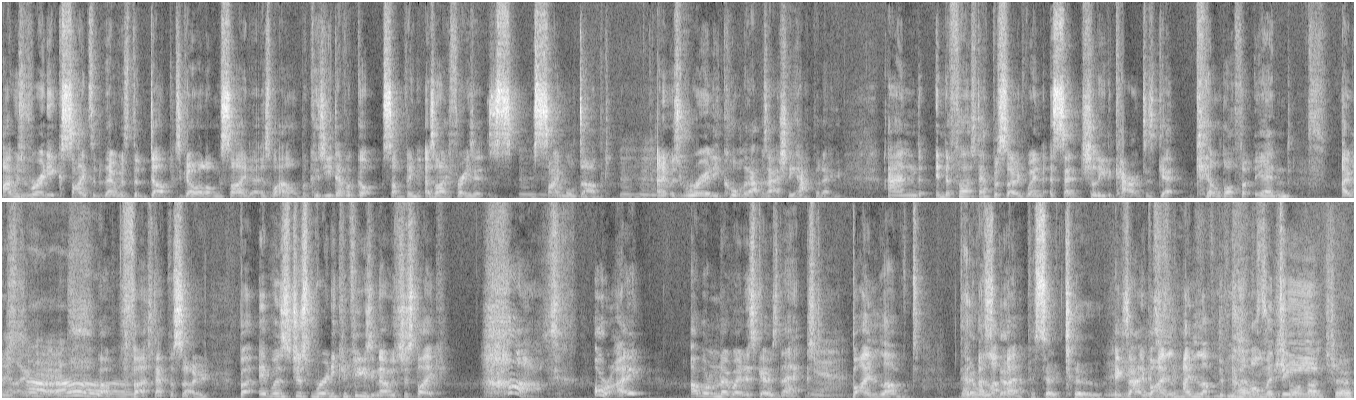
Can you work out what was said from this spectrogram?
I was really excited that there was the dub to go alongside it as well because you never got something, as I phrase it, s- mm-hmm. simul dubbed, mm-hmm. and it was really cool that that was actually happening. And in the first episode, when essentially the characters get killed off at the end, I was Oh, well, first episode, but it was just really confusing. I was just like, huh, all right, I want to know where this goes next. Yeah. But I loved. There was lo- no I- episode two. Exactly, but I, I loved the That was a short comedy. run show.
